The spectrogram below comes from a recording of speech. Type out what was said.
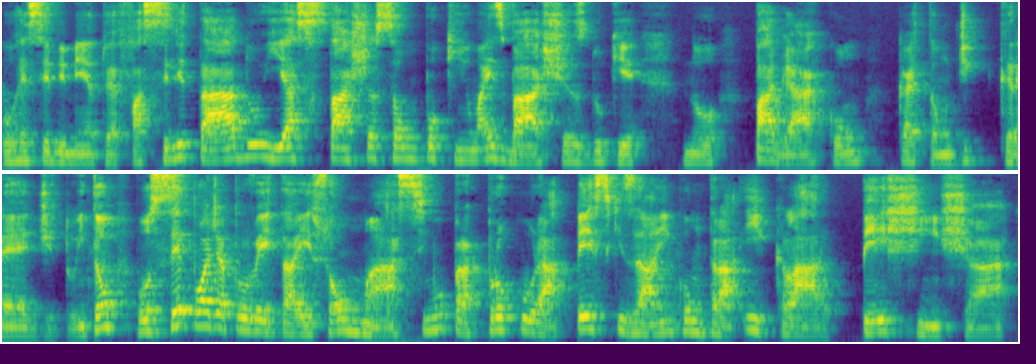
o recebimento é facilitado e as taxas são um pouquinho mais baixas do que no pagar com cartão de crédito. Então você pode aproveitar isso ao máximo para procurar, pesquisar, encontrar e, claro, pechinchar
